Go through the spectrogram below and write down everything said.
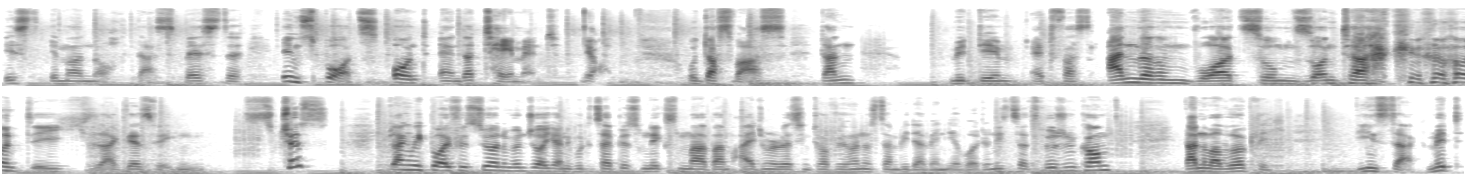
ist immer noch das Beste in Sports und Entertainment. Ja, und das war's dann mit dem etwas anderen Wort zum Sonntag. Und ich sage deswegen Tschüss. Ich bedanke mich bei euch fürs Zuhören und wünsche euch eine gute Zeit. Bis zum nächsten Mal beim Ultimate Wrestling Talk. Wir hören uns dann wieder, wenn ihr wollt und nichts dazwischen kommt. Dann aber wirklich Dienstag mit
